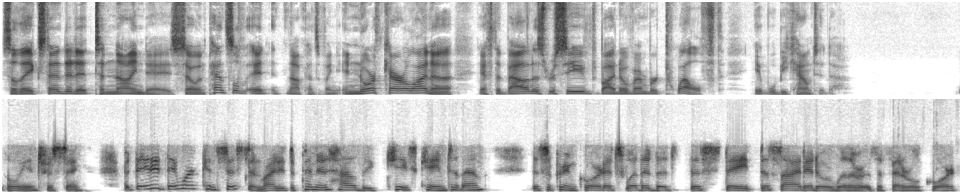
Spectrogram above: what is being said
So they extended it to nine days. So in Pennsylvania, not Pennsylvania, in North Carolina, if the ballot is received by November 12th, it will be counted. Oh, interesting. But they did they weren't consistent, right? It depended how the case came to them. The Supreme Court, it's whether the the state decided or whether it was a federal court.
